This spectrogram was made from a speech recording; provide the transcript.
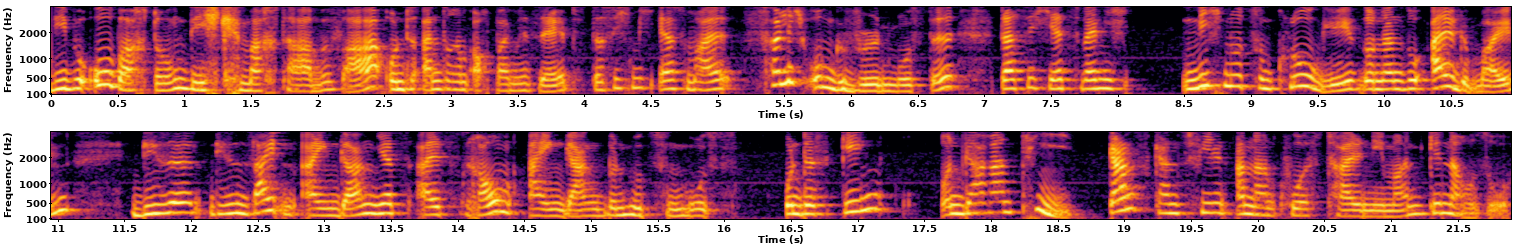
Die Beobachtung, die ich gemacht habe, war unter anderem auch bei mir selbst, dass ich mich erstmal völlig umgewöhnen musste, dass ich jetzt, wenn ich nicht nur zum Klo gehe, sondern so allgemein diese, diesen Seiteneingang jetzt als Raumeingang benutzen muss. Und das ging und Garantie ganz, ganz vielen anderen Kursteilnehmern genauso.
